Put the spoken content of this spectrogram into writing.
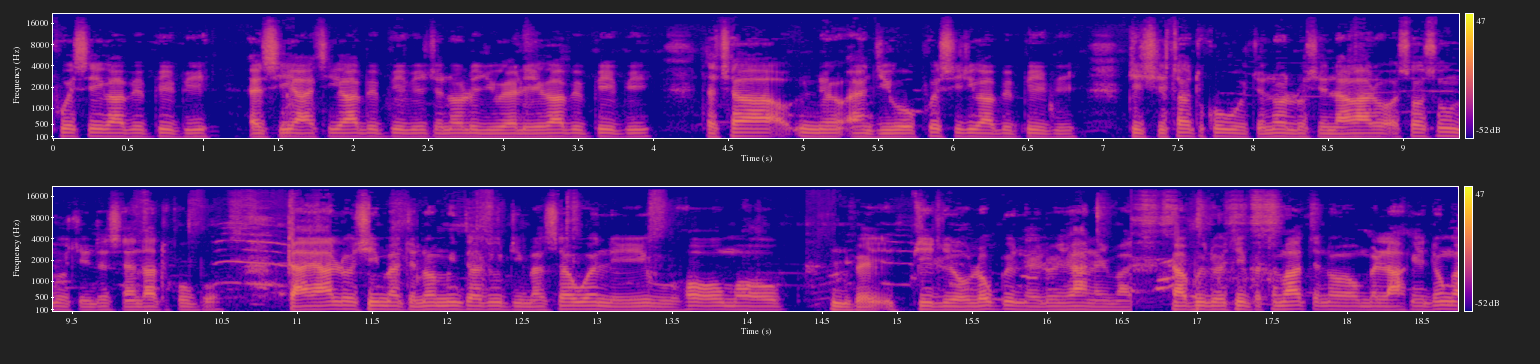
ဖွေးဆေးကပဲပြပြီး SCRC ကပဲပြပြီးကျွန်တော်တို့ UL ကပဲပြပြီးတခြား NGO ဖွဲ့စည်းကပဲပြပြီးဒီရှေ့ထောက်တစ်ခုကိုကျွန်တော်လို့ရှင်တာကတော့အစောဆုံးလို့ရှင်တဲ့စင်တာတစ်ခုပေါ့ဒါရလို့ရှိမှကျွန်တော်မိသားစုဒီမှာဆက်ဝဲနေကိုဟောမဟုတ် ဒီပဲပြည်လျော်လုပ်ပြနိုင်လို့ရနိုင်မှာနောက်ပြီးလို့ချင်းပထမကျွန်တော်မလာခင်တုန်းက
